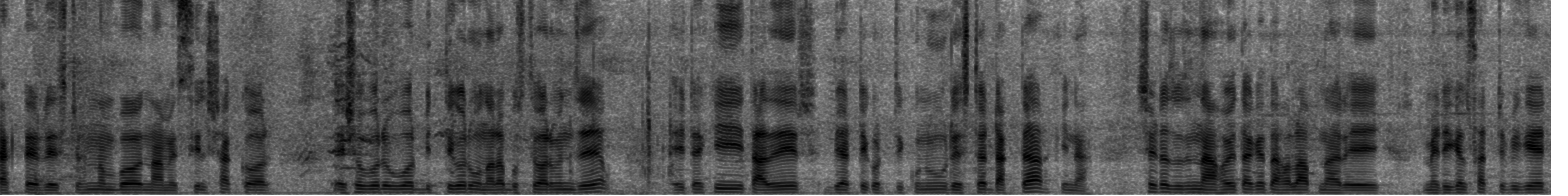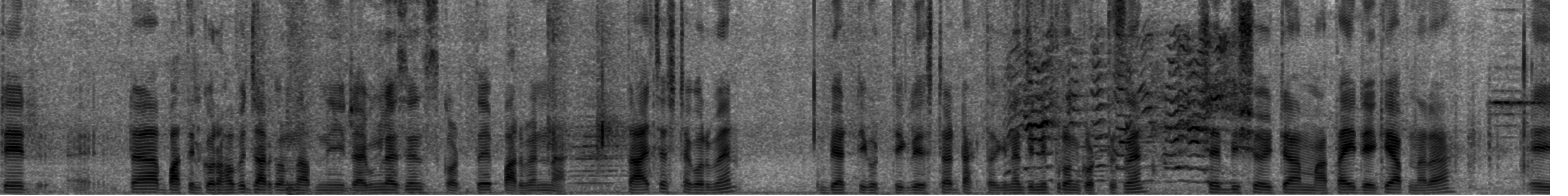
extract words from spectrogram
ডাক্তারের রেজিস্ট্রেশন নম্বর, নামের সিল স্বাক্ষর, এসবের উপর ভিত্তি করে ওনারা বুঝতে পারবেন যে এটা কি তাদের বিআরটি কর্তৃক কোনো রেজিস্টার ডাক্তার কি না সেটা যদি না হয়ে থাকে তাহলে আপনার এই মেডিকেল সার্টিফিকেটের টা বাতিল করা হবে, যার কারণে আপনি ড্রাইভিং লাইসেন্স করতে পারবেন না। তাই চেষ্টা করবেন বিআরটি কর্তৃক রেজিস্টার ডাক্তার কিনা যিনি পূরণ করতেছেন সেই বিষয়টা মাথায় রেখে আপনারা এই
